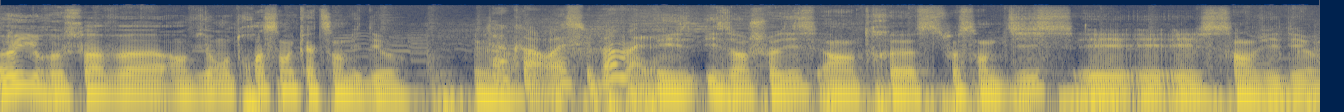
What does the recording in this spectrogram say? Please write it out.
Eux, ils reçoivent euh, environ 300-400 vidéos. D'accord, ouais, c'est pas mal. Ils, ils en choisissent entre 70 et, et- et 100 vidéos.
